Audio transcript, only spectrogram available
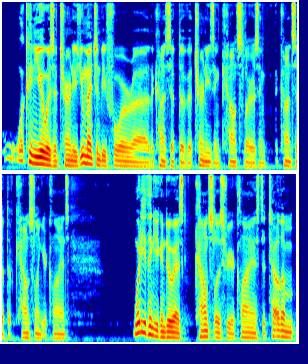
what can you, as attorneys, you mentioned before uh, the concept of attorneys and counselors and the concept of counseling your clients. What do you think you can do as counselors for your clients to tell them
